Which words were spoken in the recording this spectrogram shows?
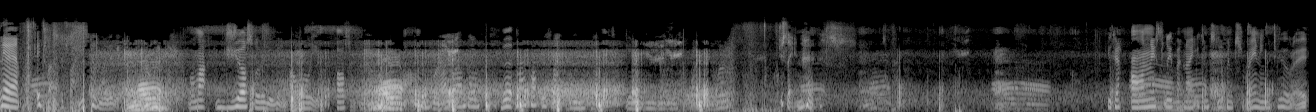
nah, it's fine, it's fine. It's just a video game. Well, not just a video game. I'll really awesome. Brag on thing. But Minecraft is like the best game in the universe. Just saying. You can only sleep at night. You can sleep when it's raining too, right?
